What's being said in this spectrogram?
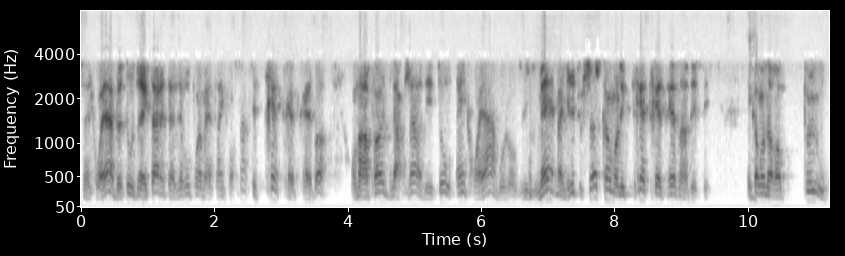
C'est incroyable. Le taux directeur est à 0,25% C'est très, très, très bas. On emprunte de l'argent à des taux incroyables aujourd'hui. Mais malgré tout ça, comme on est très, très, très endetté, et comme on aura peu ou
